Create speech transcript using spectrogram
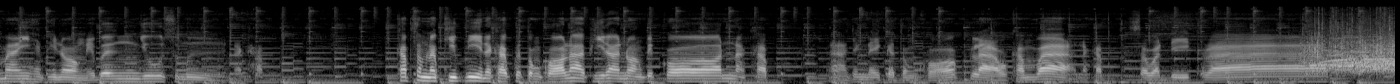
ใหม่ๆให้พี่น้องในเบิ้งอยู่สมือนะครับ ครับสำหรับคลิปนี้นะครับก็ต้องขอลาพี่ลาน้องไปก่อนนะครับอ่าจังใดก็ต้องขอกล่าวคำว่านะครับ สวัสดีครับ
